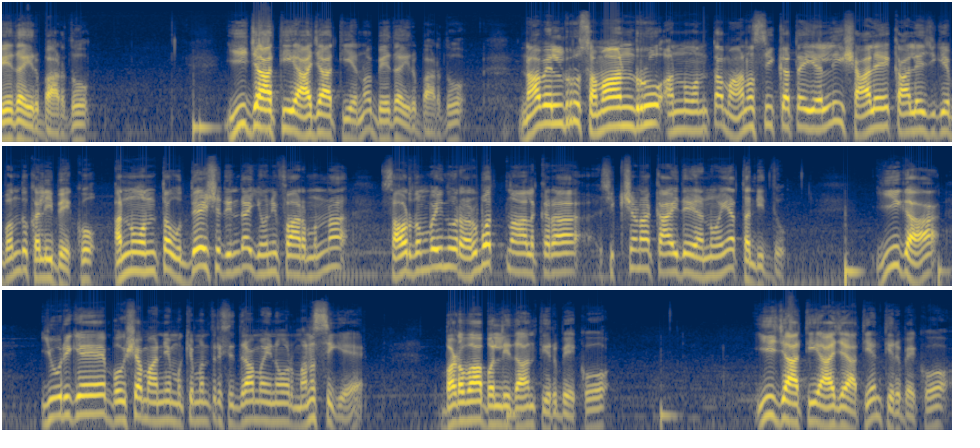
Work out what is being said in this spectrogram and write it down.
ಭೇದ ಇರಬಾರ್ದು. ಈ ಜಾತಿ, ಆ ಜಾತಿ ಅನ್ನೋ ಭೇದ ಇರಬಾರ್ದು. ನಾವೆಲ್ಲರೂ ಸಮಾನರು ಅನ್ನುವಂಥ ಮಾನಸಿಕತೆಯಲ್ಲಿ ಶಾಲೆ, ಕಾಲೇಜಿಗೆ ಬಂದು ಕಲಿಬೇಕು ಅನ್ನುವಂಥ ಉದ್ದೇಶದಿಂದ ಯೂನಿಫಾರ್ಮನ್ನು ಸಾವಿರದ ಒಂಬೈನೂರ ಅರವತ್ತ್ನಾಲ್ಕರ ಶಿಕ್ಷಣ ಕಾಯ್ದೆ ಅನ್ವಯ ತಂದಿದ್ದು. ಈಗ ಇವರಿಗೆ ಬಹುಶಃ ಮಾನ್ಯ ಮುಖ್ಯಮಂತ್ರಿ ಸಿದ್ದರಾಮಯ್ಯನವ್ರ ಮನಸ್ಸಿಗೆ ಬಡವ ಬಲ್ಲಿದ ಅಂತ ಇರಬೇಕು. ಈ ಜಾತಿ, ಆ ಜಾತಿ ಅಂತ ಇರಬೇಕು.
